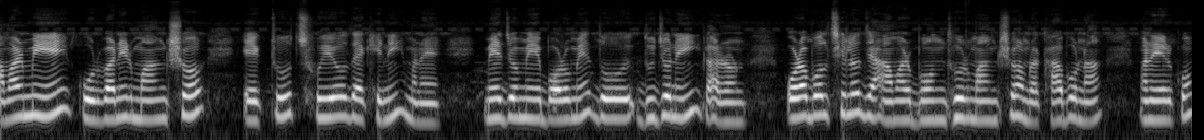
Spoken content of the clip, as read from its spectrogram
আমার মেয়ে কোরবানির মাংস একটু ছুঁয়েও দেখেনি মানে মেজো মেয়ে, বড় মেয়ে দুজনেই। কারণ ওরা বলছিল যে, আমার বন্ধুর মাংস আমরা খাব না। মানে এরকম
